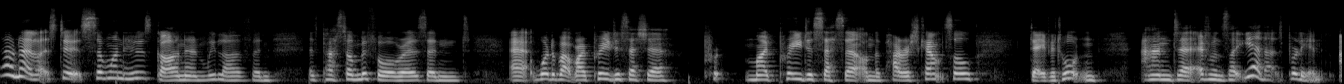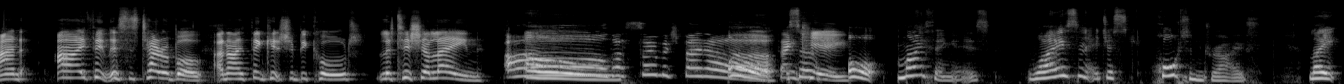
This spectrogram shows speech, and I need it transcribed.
oh no, let's do it. Someone who's gone and we love and has passed on before us. And uh, what about my predecessor? Pr- my predecessor on the parish council, David Horton. And uh, everyone's like, yeah, that's brilliant. And I think this is terrible. And I think it should be called Letitia Lane. Oh, Oh. that's so much better. Or, Thank so- you. Or my thing is, why isn't it just Horton Drive? Like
